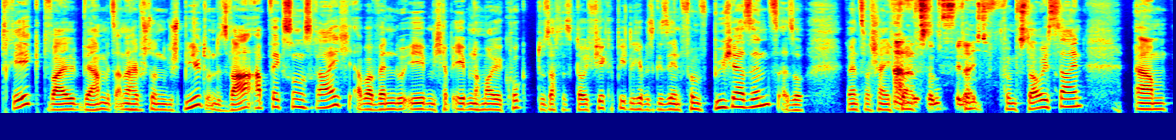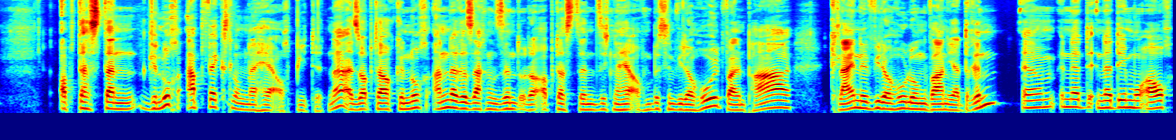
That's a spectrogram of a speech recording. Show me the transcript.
trägt, weil wir haben jetzt anderthalb Stunden gespielt und es war abwechslungsreich, aber wenn du eben, ich habe eben noch mal geguckt, du sagtest, glaube ich, vier Kapitel, ich habe es gesehen, fünf Bücher sind's, also werden es wahrscheinlich ah, fünf, fünf, fünf, fünf Stories sein. Ähm, ob das dann genug Abwechslung nachher auch bietet, ne? Also ob da auch genug andere Sachen sind oder ob das dann sich nachher auch ein bisschen wiederholt, weil ein paar kleine Wiederholungen waren ja drin, ähm, in, der, in der Demo auch.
